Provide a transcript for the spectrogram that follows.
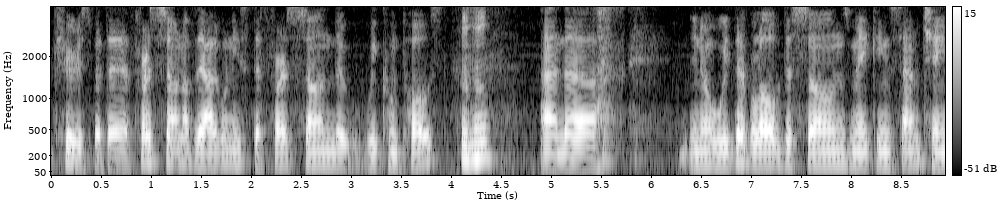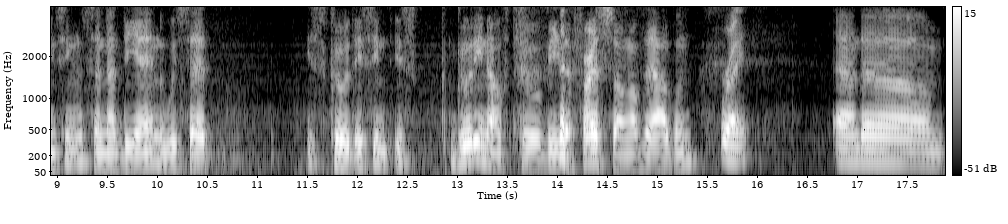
uh, curious, but the first song of the album is the first song that we composed, Mm-hmm. and uh, you know we developed the songs, making some changes, and at the end we said, "It's good. It's in, it's good enough to be the first song of the album." Right. and um,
